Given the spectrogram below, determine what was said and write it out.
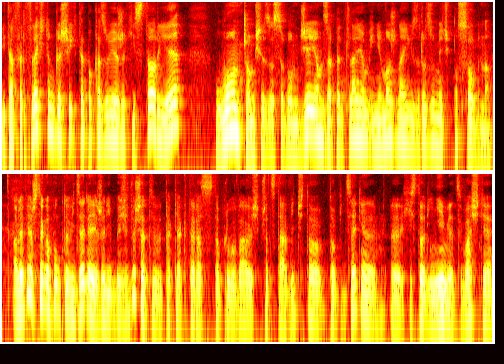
I ta Verflechtungsgeschichte pokazuje, że historie łączą się ze sobą, dzieją, zapętlają i nie można ich zrozumieć osobno. Ale wiesz, z tego punktu widzenia, jeżeli byś wyszedł, tak jak teraz to próbowałeś przedstawić, to, to widzenie e, historii Niemiec właśnie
